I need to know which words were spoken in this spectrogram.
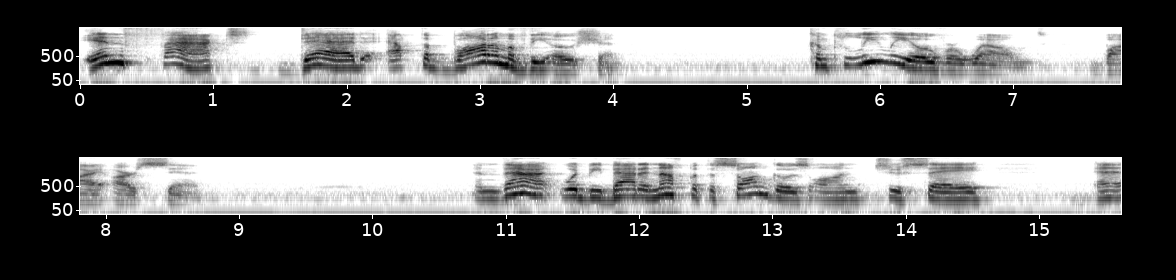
in fact, dead at the bottom of the ocean completely overwhelmed by our sin. And that would be bad enough, but the psalm goes on to say uh,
